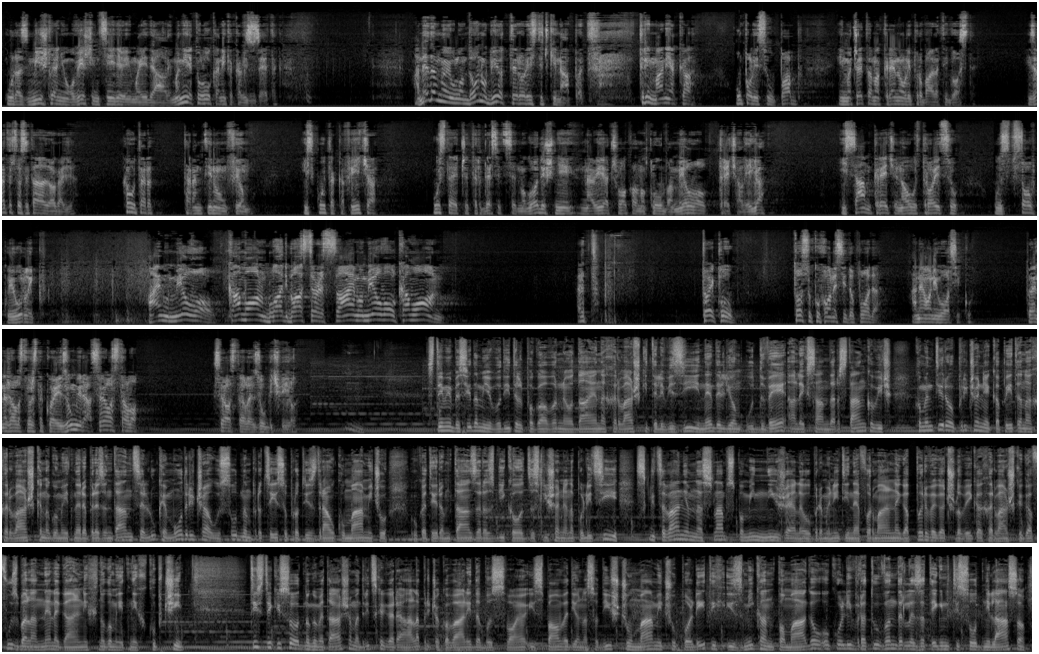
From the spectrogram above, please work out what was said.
u razmišljanju o višim ciljevima i idealima. Nije tu Luka nikakav izuzetak. A nedavno je u Londonu bio teroristički napad. Tri manijaka upali su u pub i mačetama krenuli probadati goste. I znate što se tada događa? Kao u Tar- Tarantinovom filmu. Iz kuta kafića ustaje 47-godišnji navijač lokalnog kluba Millwall, treća liga, i sam kreće na ovu trojicu uz psovku i urlik. I'm a Millwall, come on bloody bastards, I'm a Millwall, come on. Eto, to je klub. To su kuhonesi do poda, a ne oni u Osijeku. To je nažalost vrsta koja izumira, sve ostalo, sve ostalo je zubić vila. S temi besedami je voditelj pogovorne oddaje na hrvaški televiziji nedeljom v dve Aleksandar Stankovič komentiral pričanje kapetana hrvaške nogometne reprezentance Luke Modriča v sodnem procesu proti zdravku Mamiču, v katerem ta za razliko od zaslišanja na policiji s klicevanjem na slab spomin ni želel obremeniti neformalnega prvega človeka hrvaškega futbala nelegalnih nogometnih kupčij. Tisti, ki so od nogometaša madridskega Reala pričakovali, da bo s svojo izpovedjo na sodišču Mamiču po letih izmikan pomagal okoli vratu vendarle zategniti sodni laso,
